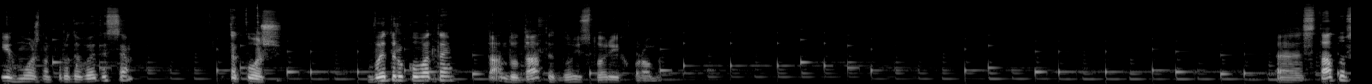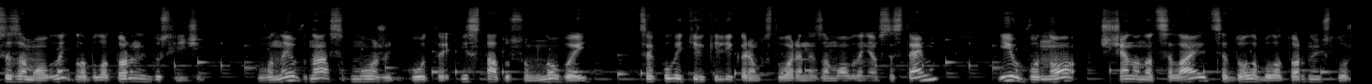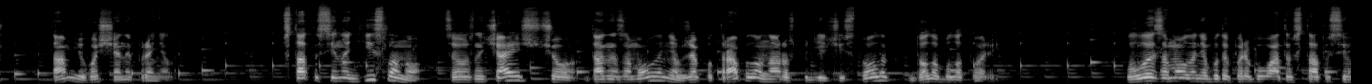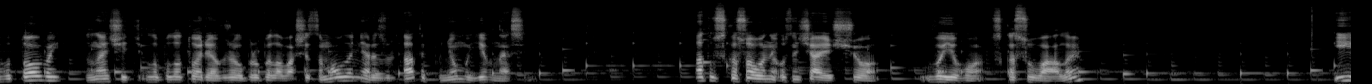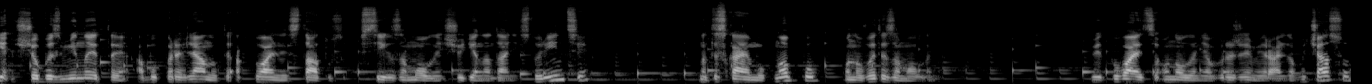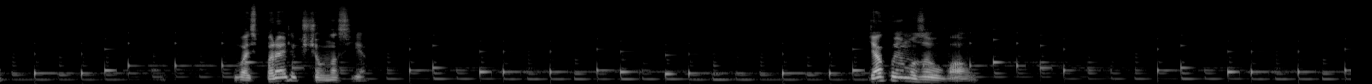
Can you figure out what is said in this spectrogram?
Їх можна продивитися також видрукувати та додати до історії хвороби. Статуси замовлень лабораторних досліджень. Вони в нас можуть бути із статусом новий, це коли тільки лікарем створене замовлення в системі, і воно ще не надсилається до лабораторної служби. Там його ще не прийняли. В статусі надіслано це означає, що дане замовлення вже потрапило на розподільчий столик до лабораторії. Коли замовлення буде перебувати в статусі готовий, значить лабораторія вже обробила ваше замовлення, результати по ньому є внесені. Статус скасований означає, що ви його скасували. І щоб змінити або переглянути актуальний статус всіх замовлень, що є на даній сторінці, натискаємо кнопку Оновити замовлення. Відбувається оновлення в режимі реального часу. Весь перелік, що в нас є. Дякуємо за увагу.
